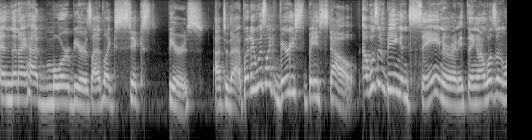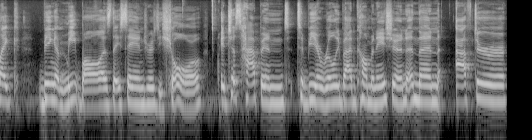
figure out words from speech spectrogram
And then I had more beers. I had like six beers after that. But it was like very spaced out. I wasn't being insane or anything. I wasn't like being a meatball, as they say in Jersey Shore. It just happened to be a really bad combination. And then after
